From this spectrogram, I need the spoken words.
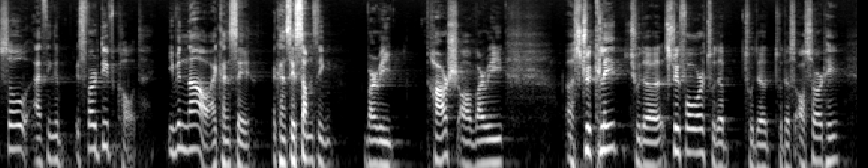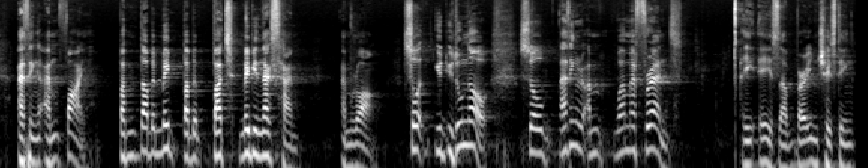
So I think it's very difficult. Even now, I can say I can say something very harsh or very uh, strictly to the straightforward to the to the to the authority. I think I'm fine. But, but, maybe, but, but maybe next time I'm wrong. So you, you don't know. So I think I'm, one of my friends he is a very interesting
